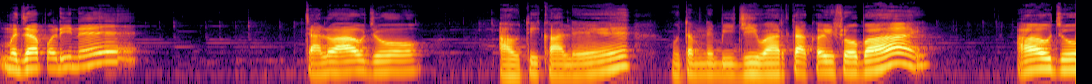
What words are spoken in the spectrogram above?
મજા પડી ને? ચાલો આવજો. આવતીકાલે હું તમને બીજી વાર્તા કહીશો ભાઈ. આવજો.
